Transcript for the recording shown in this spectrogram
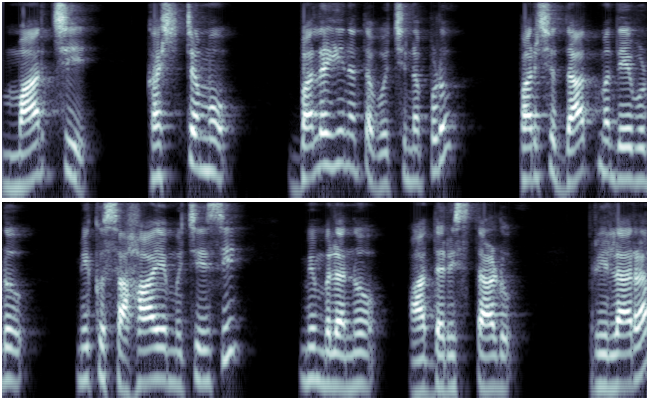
మార్చి కష్టము బలహీనత వచ్చినప్పుడు పరిశుద్ధాత్మ దేవుడు మీకు సహాయము చేసి మిమ్మలను ఆదరిస్తాడు. ప్రిలారా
